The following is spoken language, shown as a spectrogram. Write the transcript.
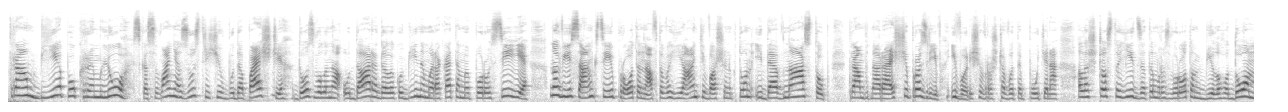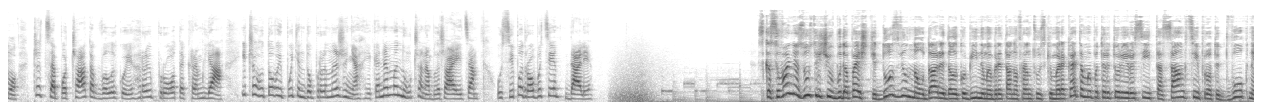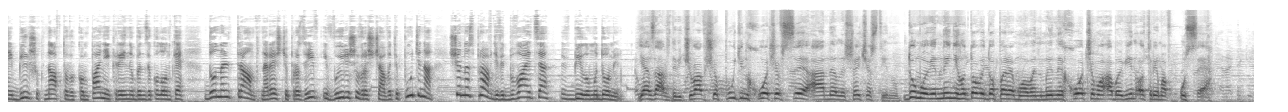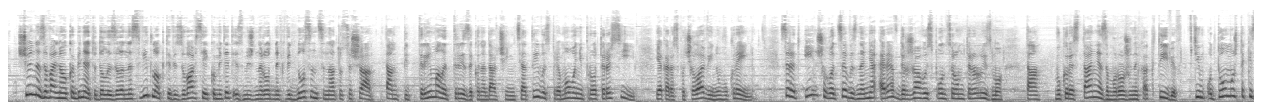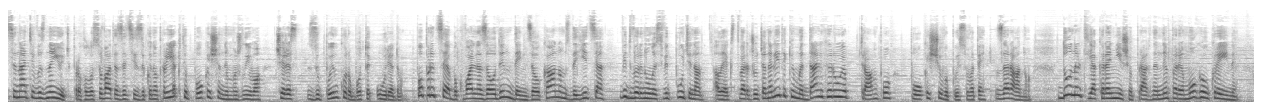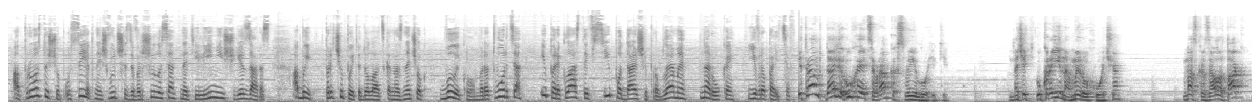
Трамп б'є по Кремлю. Скасування зустрічі в Будапешті, дозволи на удари далекобійними ракетами по Росії, нові санкції проти нафтових гігантів. Вашингтон іде в наступ. Трамп нарешті прозрів і вирішив розчавити Путіна. Але що стоїть за тим розворотом Білого Дому? Чи це початок великої гри проти Кремля? І чи готовий Путін до приниження, яке неминуче наближається? Усі подробиці далі. Скасування зустрічі в Будапешті, дозвіл на удари далекобійними британо-французькими ракетами по території Росії та санкції проти двох найбільших нафтових компаній країни бензоколонки. Дональд Трамп нарешті прозрів і вирішив розчавити Путіна, що насправді відбувається в Білому домі. Я завжди відчував, що Путін хоче все, а не лише частину. Думаю, він нині готовий до перемовин. Ми не хочемо, аби він отримав усе. Щойно завального кабінету дали зелене світло, активізувався і комітет із міжнародних відносин Сенату США. Там підтримали три законодавчі ініціативи, спрямовані проти Росії, яка розпочала війну в Україні. Серед іншого, це визнання РФ державою спонсором тероризму та використання заморожених активів. Втім, у тому ж таки сенаті визнають, проголосувати за ці законопроєкти поки що неможливо через зупинку роботи уряду. Попри це, буквально за один день за океаном, здається, відвернулись від Путіна. Але як стверджують аналітики, медаль героя Трампу. Поки що виписувати зарано. Дональд, як і раніше, прагне не перемоги України, а просто щоб усе якнайшвидше завершилося на тій лінії, що є зараз, аби причепити до лацка на значок великого миротворця і перекласти всі подальші проблеми на руки європейців. І Трамп далі рухається в рамках своєї логіки. Значить, Україна миру хоче. Вона сказала так,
